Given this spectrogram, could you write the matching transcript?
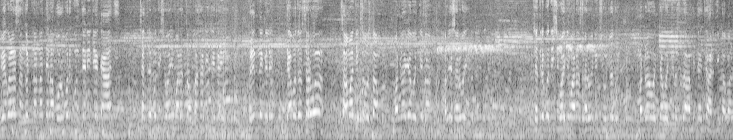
वेगवेगळ्या संघटनांना त्यांना बरोबर घेऊन त्यांनी जे काय आज छत्रपती शिवाजी महाराज चौकासाठी जे काही प्रयत्न केले त्याबद्दल सर्व सामाजिक संस्था मंडळाच्या वतीनं आमच्या सर्व छत्रपती शिवाजी महाराज सार्वजनिक शिवज्योत मंडळाच्या वतीनं सुद्धा आम्ही त्यांचे हार्दिक आभार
